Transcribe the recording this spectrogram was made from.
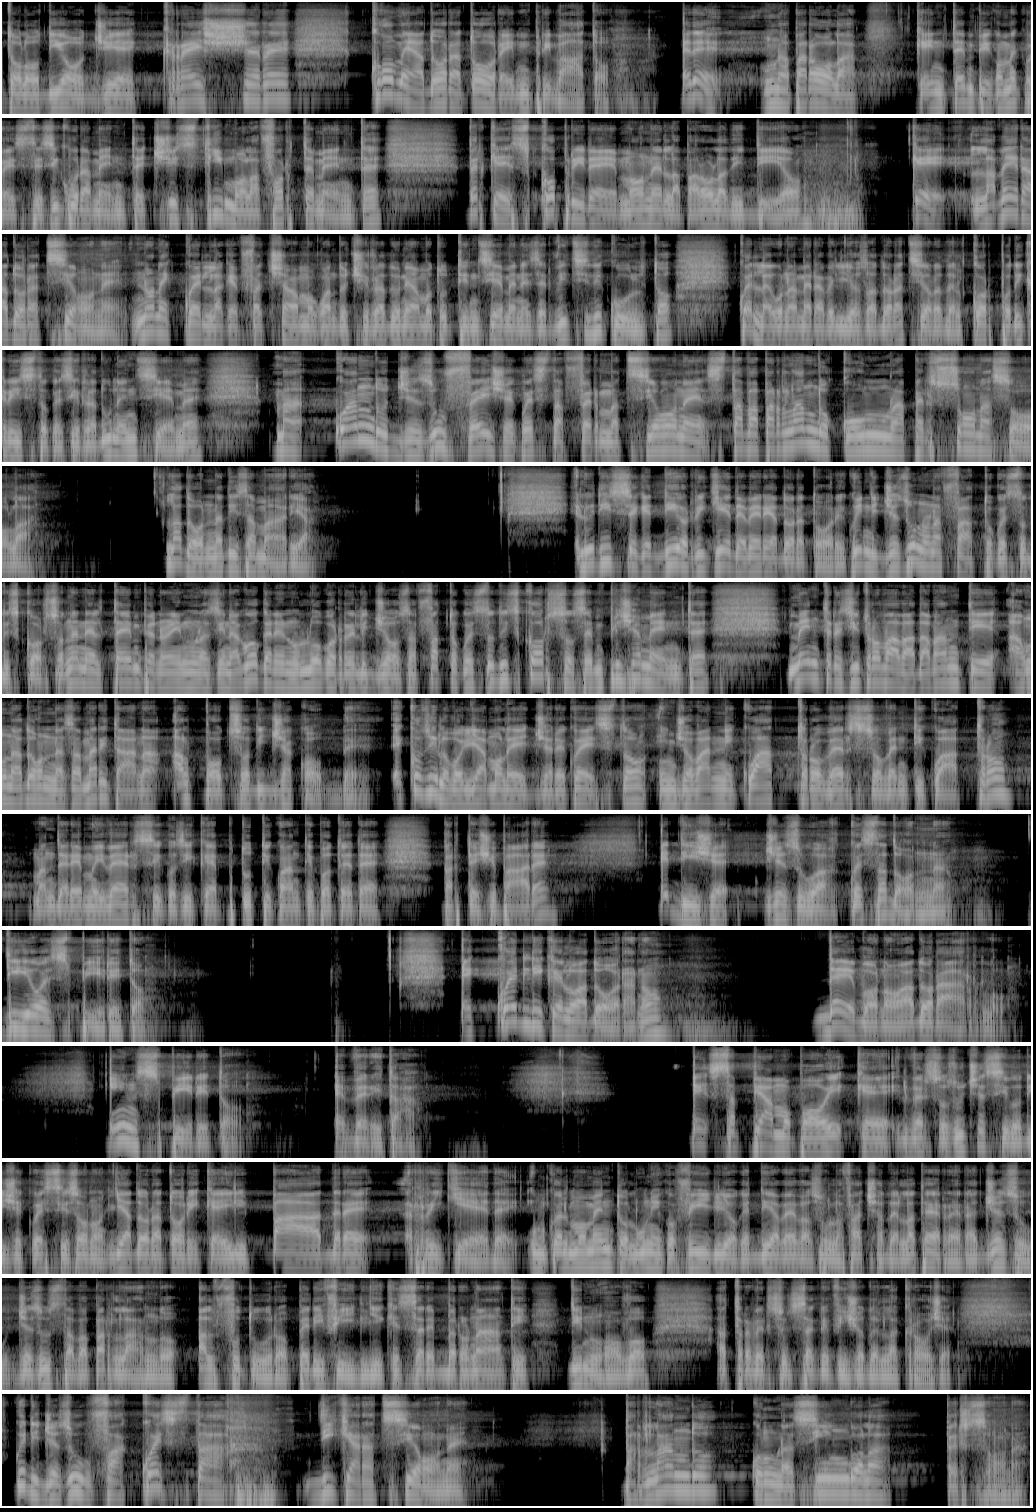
titolo di oggi è Crescere come adoratore in privato. Ed è una parola che in tempi come questi sicuramente ci stimola fortemente perché scopriremo nella parola di Dio che la vera adorazione non è quella che facciamo quando ci raduniamo tutti insieme nei servizi di culto, quella è una meravigliosa adorazione del corpo di Cristo che si raduna insieme, ma quando Gesù fece questa affermazione stava parlando con una persona sola, la donna di Samaria. E lui disse che Dio richiede veri adoratori. Quindi Gesù non ha fatto questo discorso né nel Tempio né in una sinagoga né in un luogo religioso, ha fatto questo discorso semplicemente mentre si trovava davanti a una donna samaritana al pozzo di Giacobbe. E così lo vogliamo leggere questo in Giovanni 4 verso 24. Manderemo i versi così che tutti quanti potete partecipare. E dice Gesù a questa donna, Dio è spirito e quelli che lo adorano devono adorarlo in spirito e verità. E sappiamo poi che il verso successivo dice questi sono gli adoratori che il Padre richiede. In quel momento l'unico figlio che Dio aveva sulla faccia della terra era Gesù. Gesù stava parlando al futuro per i figli che sarebbero nati di nuovo attraverso il sacrificio della croce. Quindi Gesù fa questa dichiarazione parlando con una singola persona.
